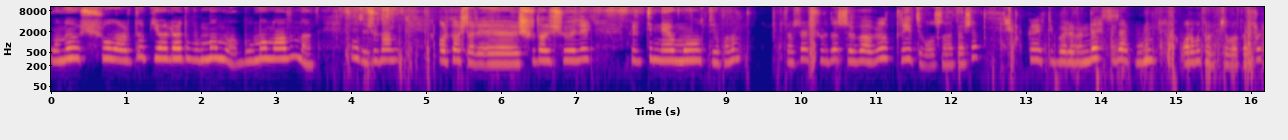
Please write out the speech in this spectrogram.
Onu şuralarda bir yerlerde bulmam, bulmam lazım da. Neyse şuradan arkadaşlar ee, şuradan şöyle Creative Mode yapalım. Arkadaşlar şurada Survival Creative olsun arkadaşlar. Creative bölümünde size bugün araba tanıtacağım arkadaşlar.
